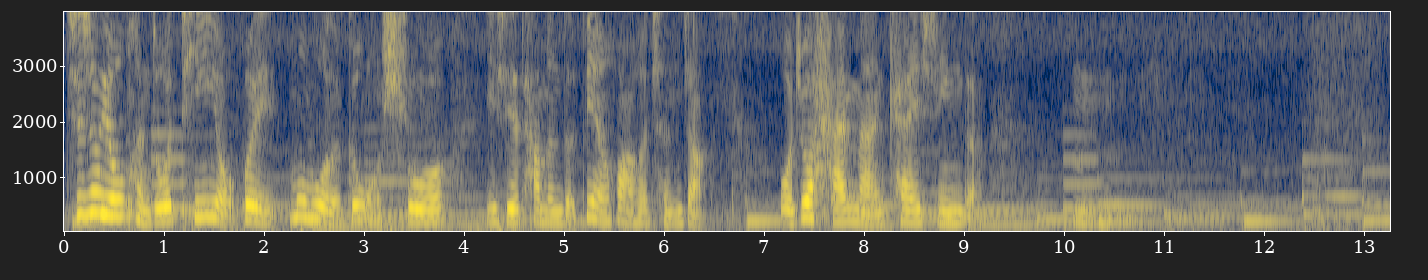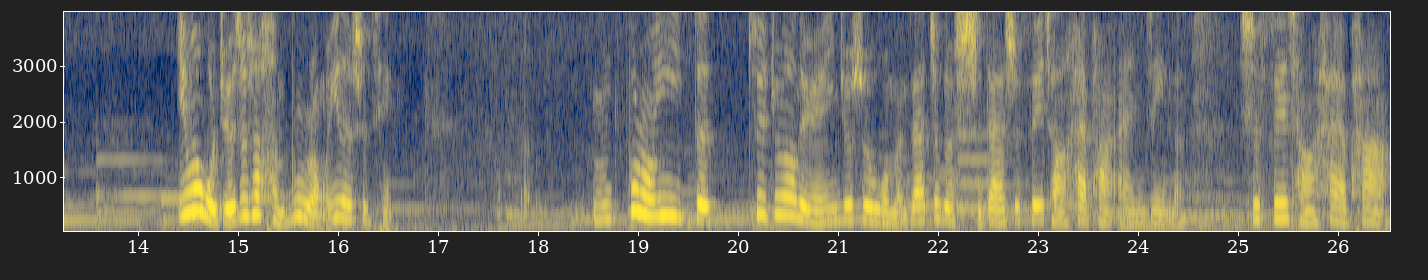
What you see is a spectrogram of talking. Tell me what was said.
其实有很多听友会默默的跟我说一些他们的变化和成长，我就还蛮开心的。嗯因为我觉得这是很不容易的事情，嗯，不容易的最重要的原因就是我们在这个时代是非常害怕安静的，是非常害怕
